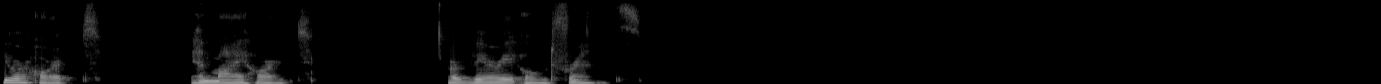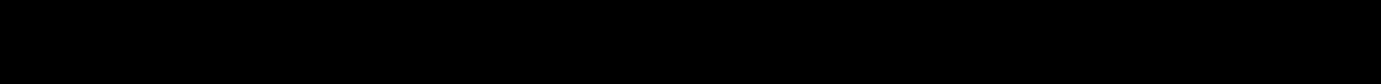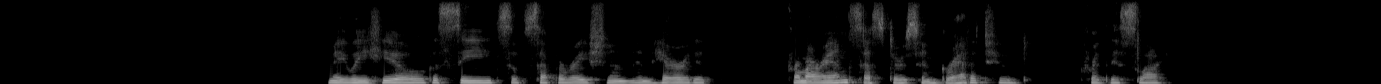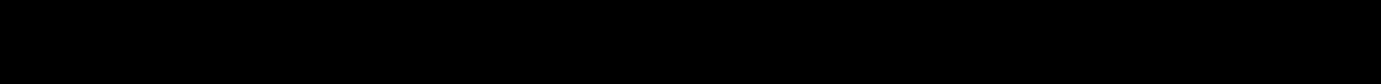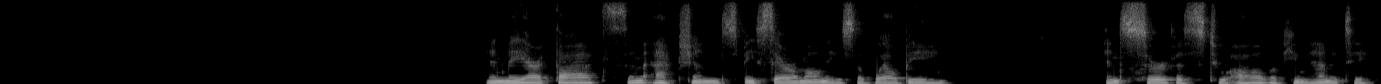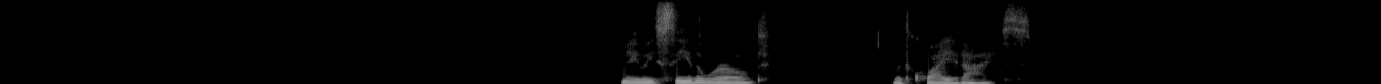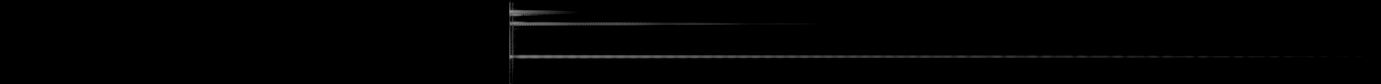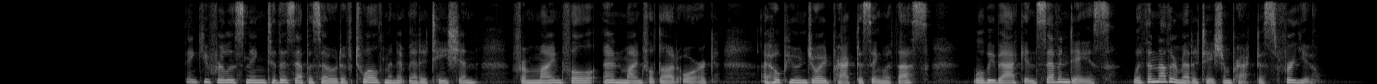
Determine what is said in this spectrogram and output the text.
Your heart and my heart are very old friends. May we heal the seeds of separation inherited from our ancestors in gratitude for this life. And may our thoughts and actions be ceremonies of well being and service to all of humanity. May we see the world with quiet eyes. Thank you for listening to this episode of 12 Minute Meditation from Mindful and Mindful.org. I hope you enjoyed practicing with us. We'll be back in seven days with another meditation practice for you.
